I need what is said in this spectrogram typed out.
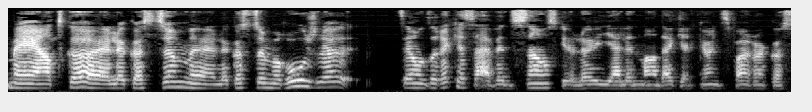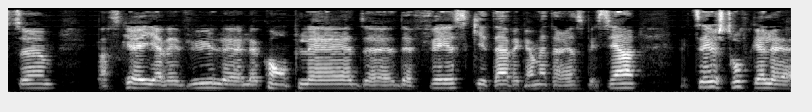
Mais en tout cas, euh, le costume, euh, le costume rouge, là, tu sais, on dirait que ça avait du sens que là, il allait demander à quelqu'un de faire un costume parce qu'il avait vu le, le complet de, de Fils qui était avec un matériel spécial. Tu sais, je trouve que le,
